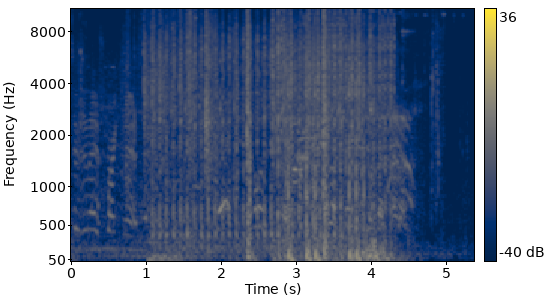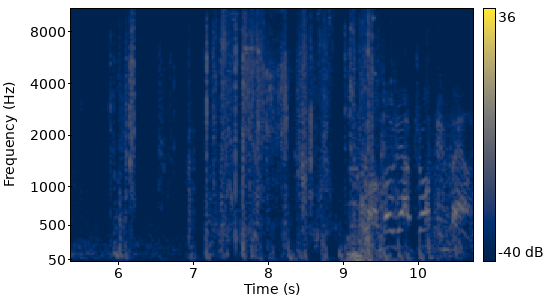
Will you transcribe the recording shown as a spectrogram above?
Precision airstrike missed. Gas is closing in. Contact is vacant. Got a loadout drop inbound.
